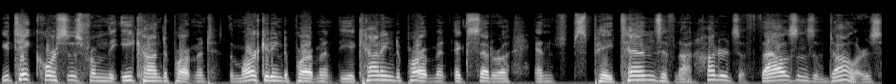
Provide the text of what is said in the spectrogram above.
You take courses from the econ department, the marketing department, the accounting department, etc., and pay tens, if not hundreds of thousands of dollars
